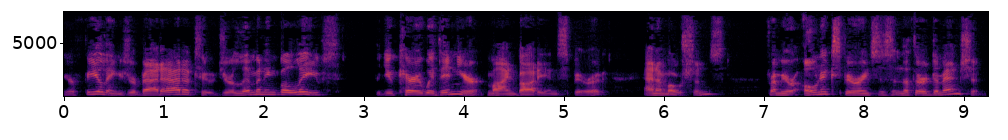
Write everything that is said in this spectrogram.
your feelings, your bad attitudes, your limiting beliefs that you carry within your mind, body, and spirit and emotions from your own experiences in the third dimension.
